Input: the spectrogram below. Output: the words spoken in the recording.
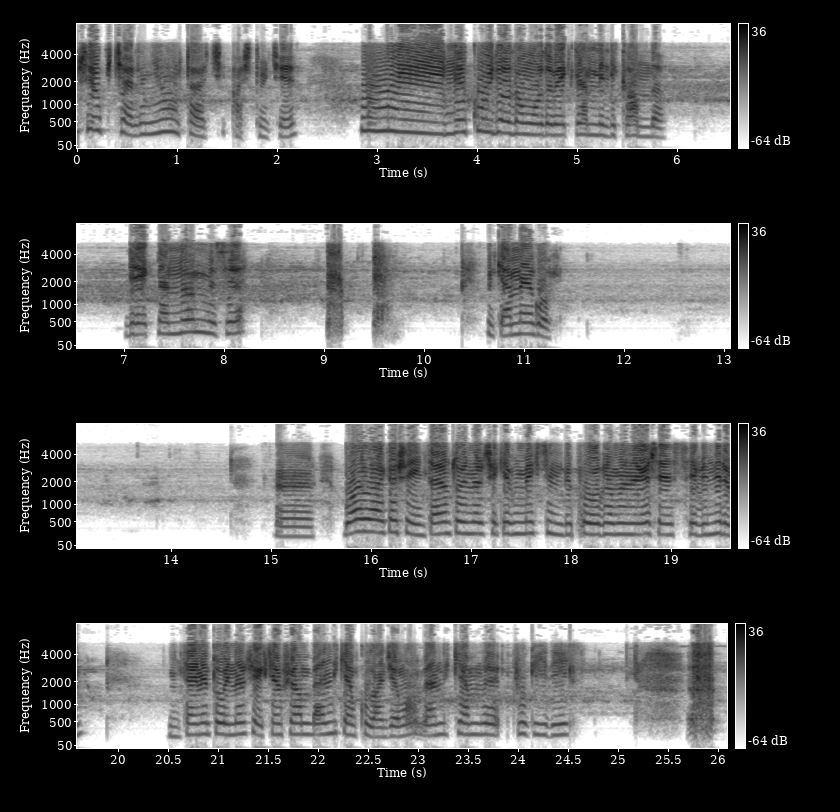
Kimse yok içeride. Niye orta aç açtım içeri? Uy, ne koydu adam orada beklenmedik anda. Direkten dönmesi. Mükemmel gol. Ee, bu arada arkadaşlar internet oyunları çekebilmek için bir program önerirseniz sevinirim. İnternet oyunları çekeceğim. Şu an Bandicam kullanacağım ama Bandicam de çok iyi değil.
